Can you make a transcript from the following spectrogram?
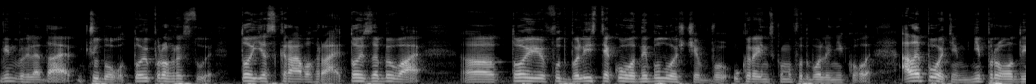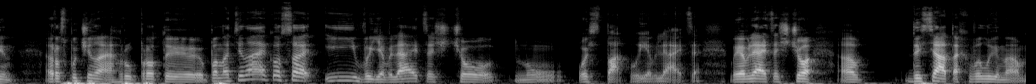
він виглядає чудово. Той прогресує, той яскраво грає, той забиває. Е, Той футболіст, якого не було ще в українському футболі ніколи. Але потім Дніпро 1 розпочинає гру проти Панатінайкоса, і виявляється, що ну ось так виявляється. Виявляється, що е, 10-та хвилина.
